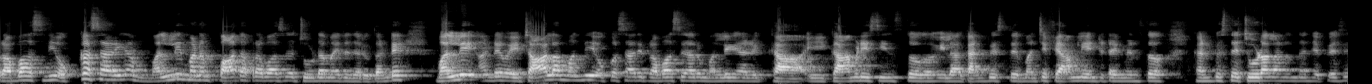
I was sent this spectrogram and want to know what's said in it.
ప్రభాస్ని ఒక్కసారిగా మళ్ళీ మనం పాత ప్రభాస్గా చూడడం అయితే జరుగుతుంది. అంటే మళ్ళీ అంటే చాలా మంది ఒక్కసారి ప్రభాస్ గారు మళ్ళీ ఈ కామెడీ సీన్స్తో ఇలా కనిపిస్తే మంచి ఫ్యామిలీ ఎంటర్టైన్మెంట్స్తో కనిపిస్తే చూడాలని ఉందని చెప్పేసి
